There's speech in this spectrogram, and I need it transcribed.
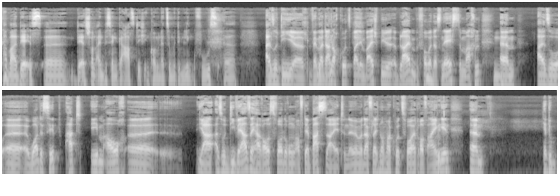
aber der ist, äh, der ist schon ein bisschen garstig in Kombination mit dem linken Fuß. Äh, also die, äh, wenn wir da noch kurz bei dem Beispiel äh, bleiben, bevor wir das nächste machen, hm. ähm, also äh, What is Hip hat eben auch äh, ja, also diverse Herausforderungen auf der Bassseite, ne? wenn wir da vielleicht noch mal kurz vorher drauf eingehen. Ähm, ja, du,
